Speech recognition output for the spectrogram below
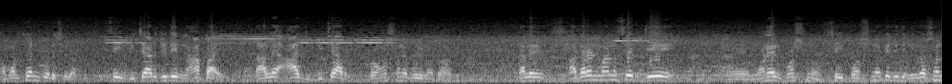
সমর্থন করেছিল সেই বিচার যদি না পায় তাহলে আজ বিচার প্রহসনে পরিণত হবে। তাহলে সাধারণ মানুষের যে মনের প্রশ্ন সেই প্রশ্নকে যদি নিরসন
